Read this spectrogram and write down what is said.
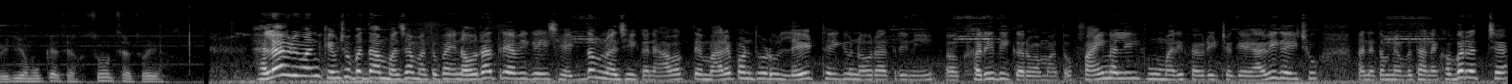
વીડિયો મૂકે છે. શું છે જોઈએ? હેલો એવરીવન કેમ છો બધા? મજામાં તો ભાઈ નવરાત્રી આવી ગઈ છે એકદમ નજીક અને આ વખતે મારે પણ થોડું લેટ થઈ ગયું નવરાત્રીની ખરીદી કરવામાં. તો ફાઇનલી હું મારી ફેવરિટ જગ્યાએ આવી ગઈ છું અને તમને બધાને ખબર જ છે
